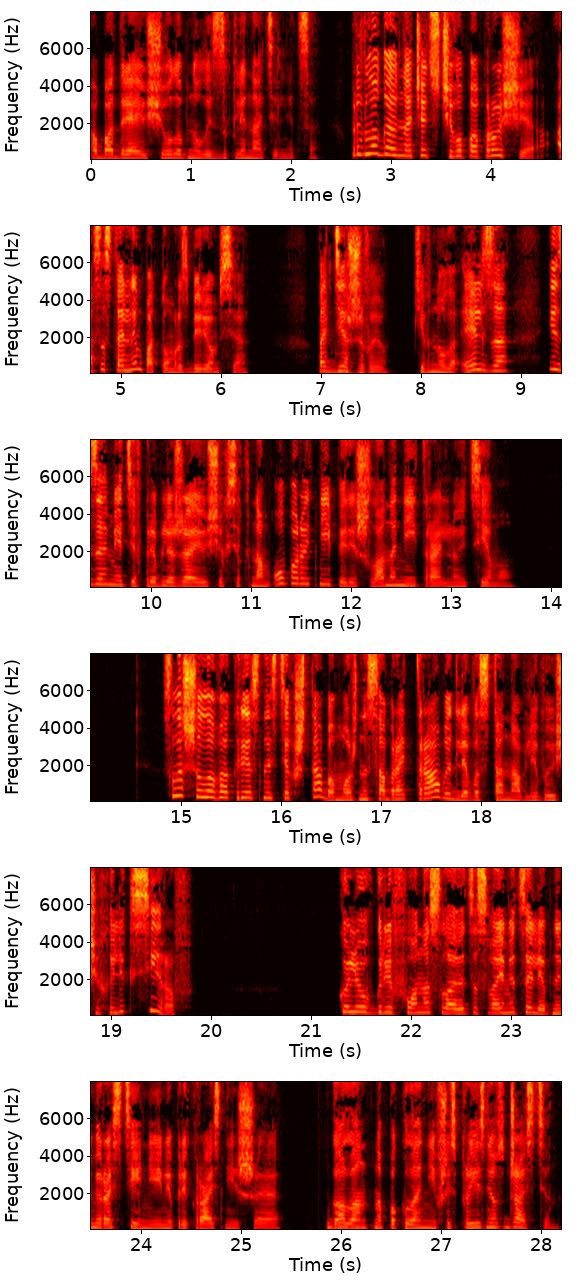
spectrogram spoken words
ободряюще улыбнулась заклинательница. «Предлагаю начать с чего попроще, а с остальным потом разберемся». «Поддерживаю», — кивнула Эльза, — и, заметив приближающихся к нам оборотней, перешла на нейтральную тему. «Слышала, в окрестностях штаба можно собрать травы для восстанавливающих эликсиров». «Клюв Грифона славится своими целебными растениями, прекраснейшая», галантно поклонившись, произнес Джастин.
